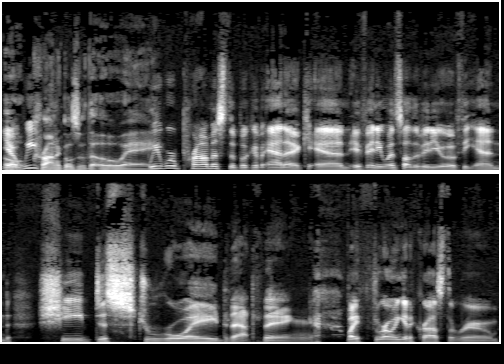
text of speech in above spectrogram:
Yeah, we- Chronicles of the OA. We were promised the Book of Anak, and if anyone saw the video of the end, she destroyed that thing by throwing it across the room,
